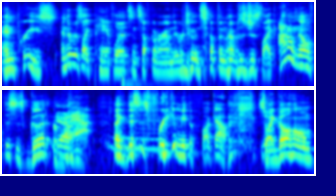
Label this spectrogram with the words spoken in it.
and priests, and there was like pamphlets and stuff going around. They were doing something. And I was just like, I don't know if this is good or Yeah. bad. Like this is freaking me the fuck out. So I go home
